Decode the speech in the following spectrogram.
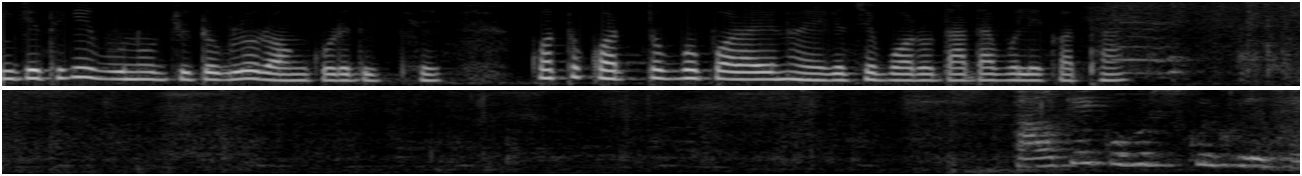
নিজে থেকেই বুনুর জুতোগুলো রং করে দিচ্ছে। কত কর্তব্য পরায়ণ হয়ে গেছে বড় দাদা বলে কথা। কালকেই কুহুর স্কুল খুলেছে,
